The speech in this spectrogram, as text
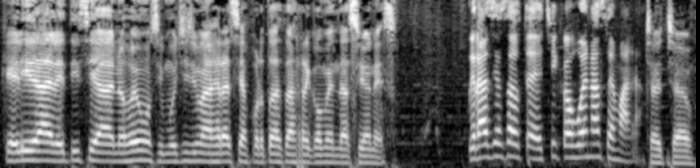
Querida Leticia, nos vemos y muchísimas gracias por todas estas recomendaciones. Gracias a ustedes, chicos. Buena semana. Chao, chao.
